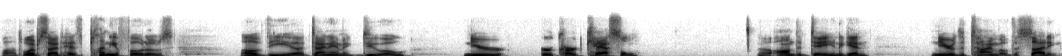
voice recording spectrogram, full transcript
Uh, the website has plenty of photos of the uh, dynamic duo near Urquhart Castle uh, on the day, and again, near the time of the sighting.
